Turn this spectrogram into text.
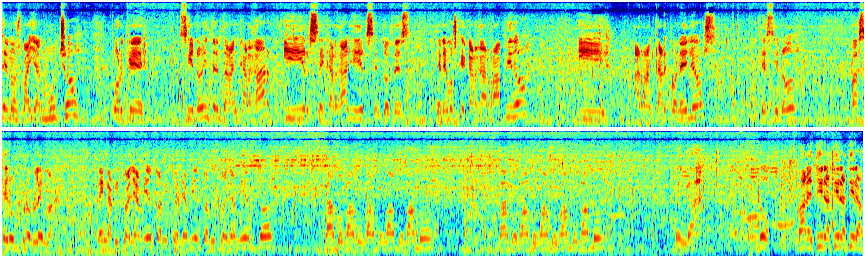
Se nos vayan mucho, porque si no intentarán cargar y irse, cargar y irse. Entonces tenemos que cargar rápido y arrancar con ellos, que si no va a ser un problema. Venga, habituallamiento, habituallamiento, habituallamiento. Vamos, vamos, vamos, vamos, vamos. Vamos, vamos, vamos, vamos, vamos. Venga. No, vale, tira, tira, tira.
